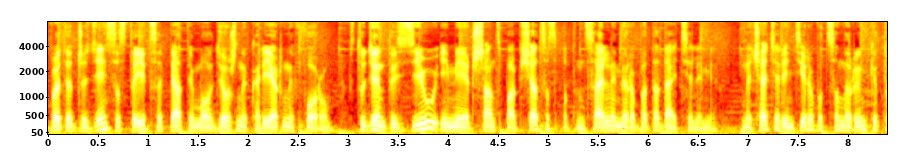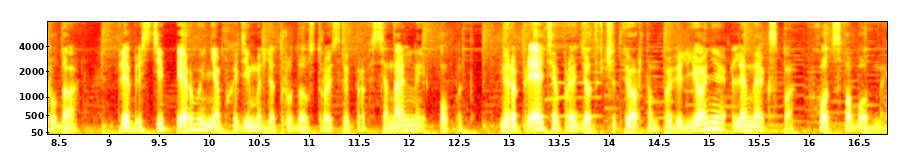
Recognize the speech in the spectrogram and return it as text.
В этот же день состоится пятый молодежный карьерный форум. Студенты ЗИУ имеют шанс пообщаться с потенциальными работодателями, начать ориентироваться на рынке труда, приобрести первый необходимый для трудоустройства профессиональный опыт. Мероприятие пройдет в четвертом павильоне Ленэкспо. Вход свободный.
